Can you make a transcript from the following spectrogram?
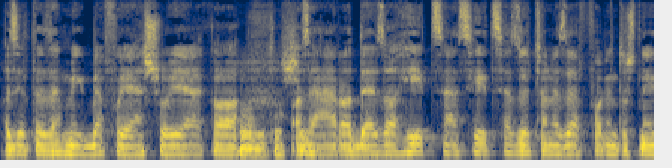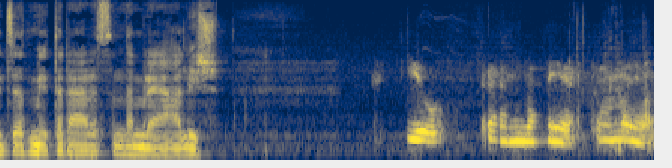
azért ezek még befolyásolják a, az árat, de ez a 700-750 ezer forintos négyzetméter ára szerintem reális. Jó, rendben, értem. Nagyon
